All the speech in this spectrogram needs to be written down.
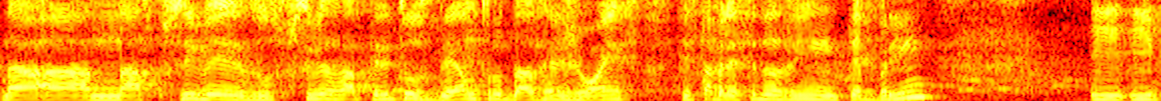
na, nas possíveis, os possíveis atritos dentro das religiões estabelecidas em Tebrim e, e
